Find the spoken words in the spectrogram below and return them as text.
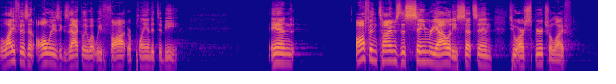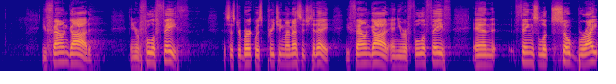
life isn't always exactly what we thought or planned it to be. And oftentimes, this same reality sets in to our spiritual life. You found God and you're full of faith. Sister Burk was preaching my message today. You found God and you were full of faith, and things looked so bright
